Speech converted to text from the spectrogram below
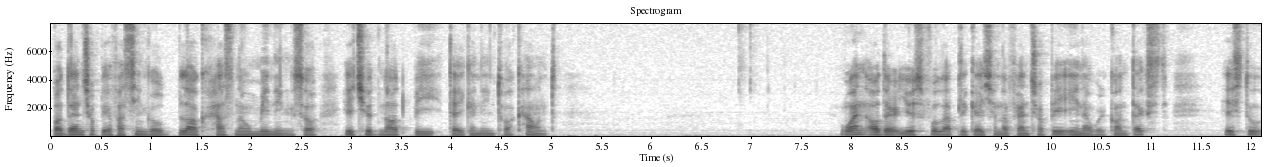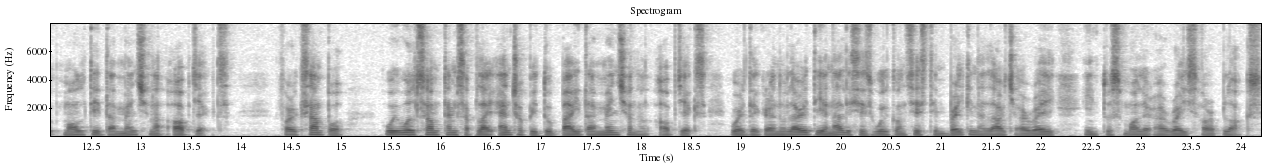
but the entropy of a single block has no meaning, so it should not be taken into account. One other useful application of entropy in our context is to multi-dimensional objects. For example, we will sometimes apply entropy to bidimensional objects where the granularity analysis will consist in breaking a large array into smaller arrays or blocks.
